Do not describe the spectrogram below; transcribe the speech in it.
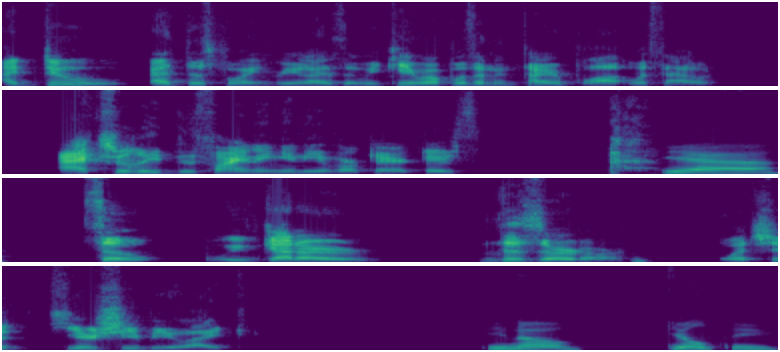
I do, at this point, realize that we came up with an entire plot without actually defining any of our characters. Yeah. So we've got our deserter. What should he or she be like? You know, guilty.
